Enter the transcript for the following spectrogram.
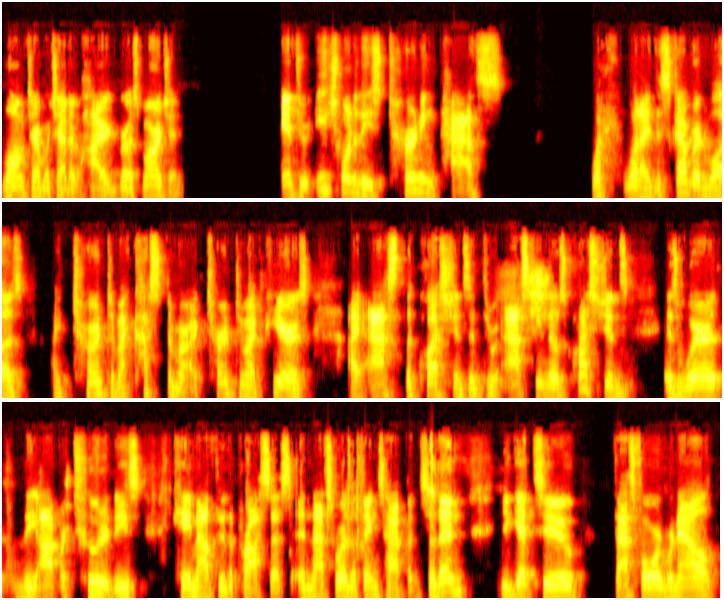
long term, which had a higher gross margin. And through each one of these turning paths, what, what I discovered was I turned to my customer, I turned to my peers, I asked the questions, and through asking those questions is where the opportunities came out through the process, and that's where the things happen. So then you get to fast forward, we're now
